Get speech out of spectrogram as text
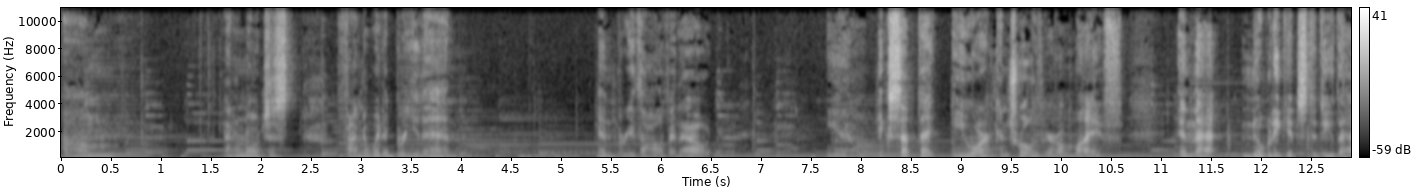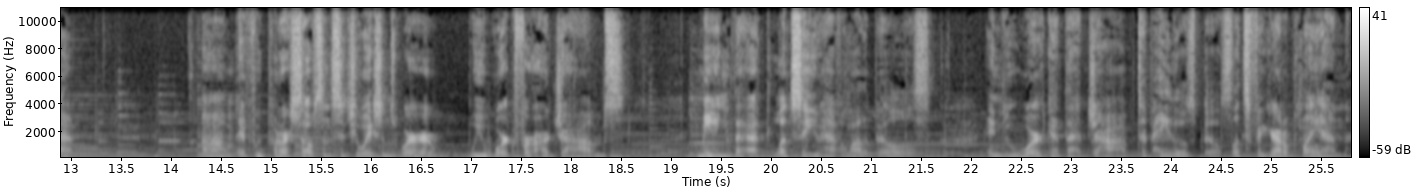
um, I don't know, just find a way to breathe in and breathe all of it out you know, accept that you are in control of your own life and that nobody gets to do that. Um, if we put ourselves in situations where we work for our jobs, meaning that let's say you have a lot of bills and you work at that job to pay those bills, let's figure out a plan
